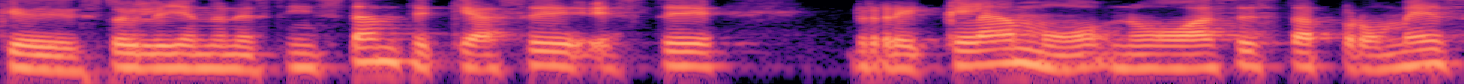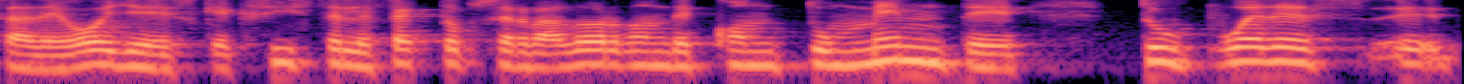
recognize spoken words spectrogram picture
que estoy leyendo en este instante, que hace este reclamo, no hace esta promesa de, oye, es que existe el efecto observador donde con tu mente tú puedes, eh,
